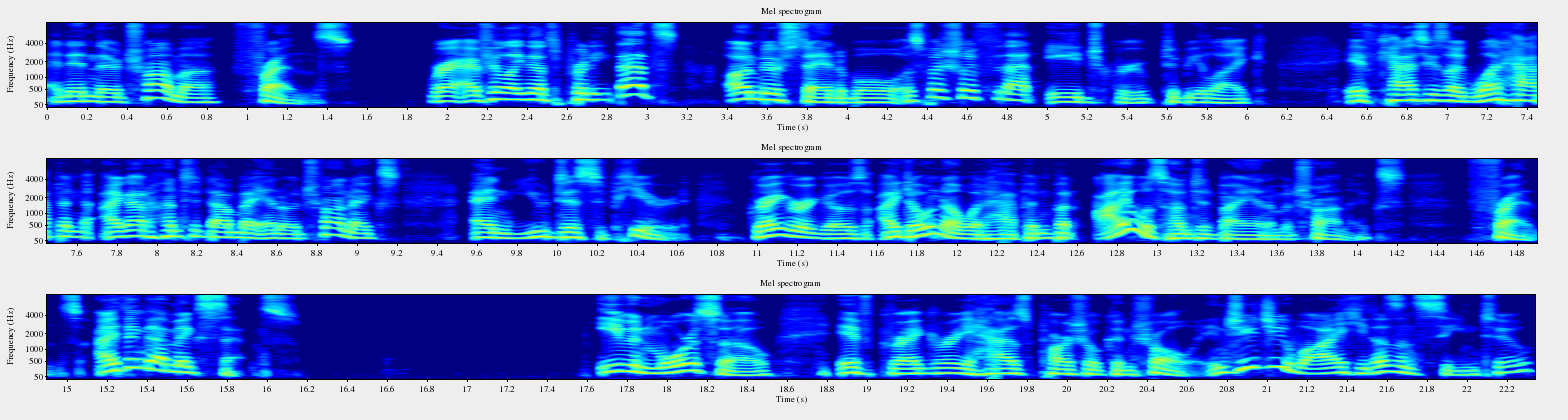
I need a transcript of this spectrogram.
And in their trauma, friends. Right? I feel like that's pretty, that's understandable, especially for that age group to be like, if Cassie's like, what happened? I got hunted down by animatronics and you disappeared. Gregory goes, I don't know what happened, but I was hunted by animatronics. Friends. I think that makes sense. Even more so if Gregory has partial control. In GGY, he doesn't seem to,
